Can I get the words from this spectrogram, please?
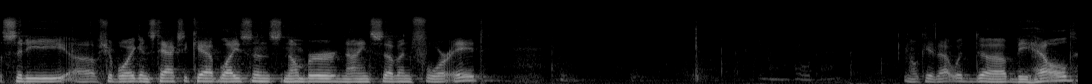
City of Sheboygan's taxi cab license number 9748. Okay, that would uh, be held.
